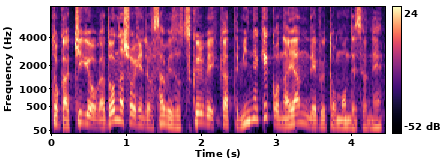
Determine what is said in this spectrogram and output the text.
とか企業がどんな商品とかサービスを作るべきかってみんな結構悩んでると思うんですよね。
